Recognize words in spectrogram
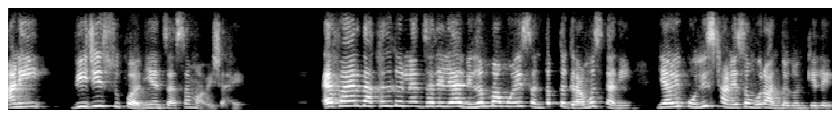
आणि विजी सुपन यांचा समावेश आहे. एफ आय आर दाखल करण्यात झालेल्या विलंबामुळे संतप्त ग्रामस्थांनी यावेळी पोलीस ठाण्यासमोर आंदोलन केले.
